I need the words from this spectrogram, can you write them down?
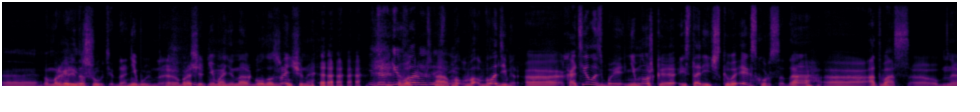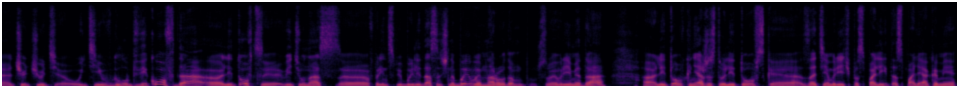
Э, Ну, Маргарита и- шутит, да, не будем э, обращать внимание на голос женщины. И других Вот. форм А, жизни. В- Владимир, э, хотелось бы немножко исторического экскурса, да, от вас, чуть-чуть уйти вглубь веков, да, литовцы ведь у нас, в принципе, были достаточно боевым народом в свое время, да, Литов, княжество Литовское, затем Речь Посполита с поляками.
